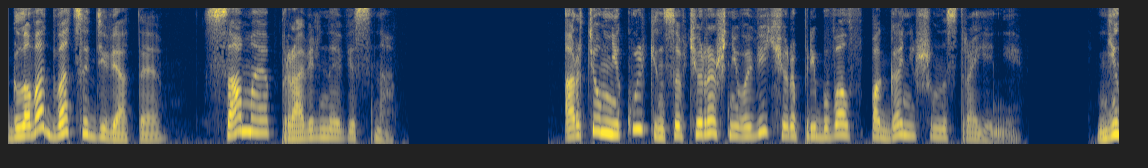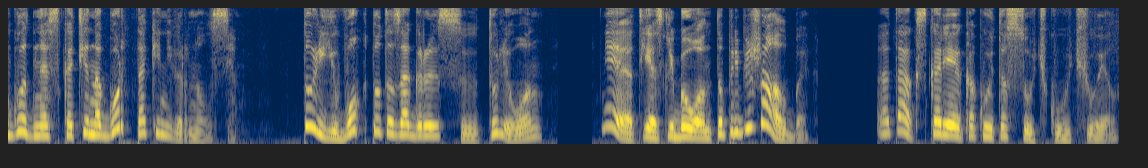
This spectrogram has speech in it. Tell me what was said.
Глава 29. Самая правильная весна. Артем Никулькин со вчерашнего вечера пребывал в поганейшем настроении. Негодная скотина Горд так и не вернулся. То ли его кто-то загрыз, то ли он. Нет, если бы он, то прибежал бы. А так, скорее, какую-то сучку учуял.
